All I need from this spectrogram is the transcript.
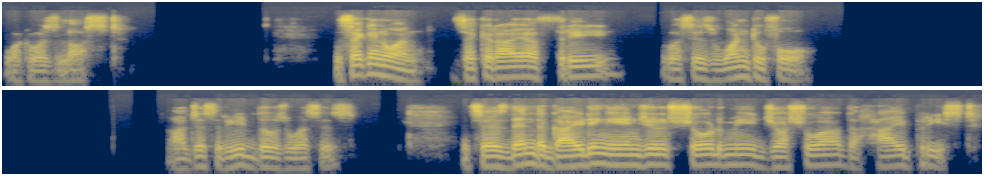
what was lost. The second one, Zechariah 3, verses 1 to 4. I'll just read those verses. It says, Then the guiding angel showed me Joshua the high priest.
